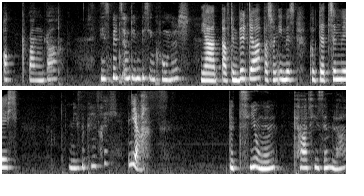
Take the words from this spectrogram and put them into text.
Okwanga. Dieses Bild ist irgendwie ein bisschen komisch. Ja, auf dem Bild da, was von ihm ist, guckt er ziemlich. Miese Petrich. Ja. Beziehungen. Kati Semmler.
